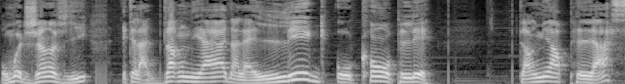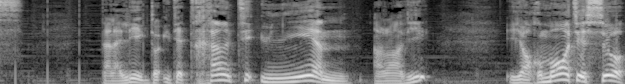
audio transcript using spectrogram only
au mois de janvier, était la dernière dans la ligue au complet. Dernière place dans la ligue. Donc, il était 31e en janvier. Ils ont remonté ça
